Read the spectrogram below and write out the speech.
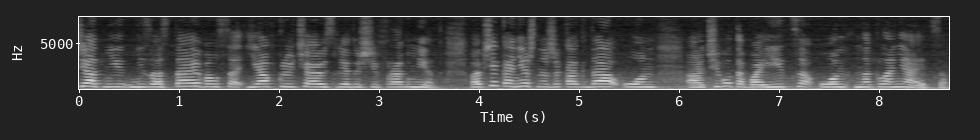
чат не, не застаивался, я включаю следующий фрагмент. Вообще, конечно же, когда он а, чего-то боится, он наклоняется.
